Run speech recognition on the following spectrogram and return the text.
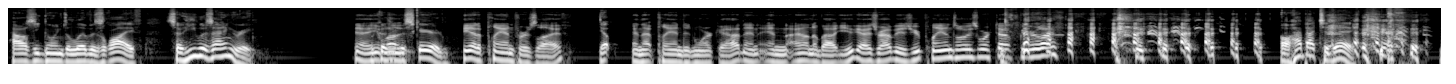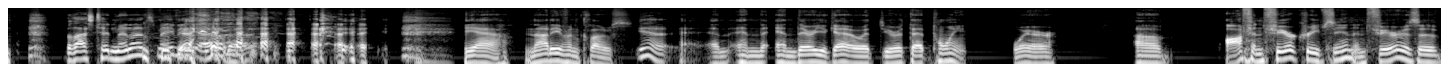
How is he going to live his life? So he was angry. Yeah, because he, well, he was scared. He had a plan for his life. Yep. And that plan didn't work out. And and I don't know about you guys, Robbie. Has your plans always worked out for your life? oh, how about today? the last ten minutes, maybe. I don't know. yeah, not even close. Yeah. And and and there you go. you're at that point where uh, often fear creeps in, and fear is a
